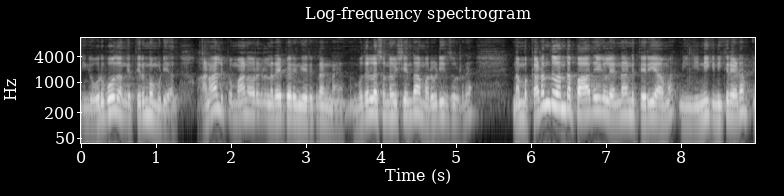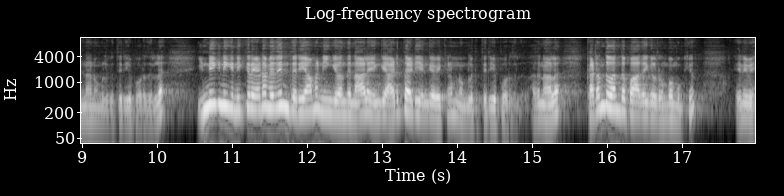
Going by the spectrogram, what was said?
நீங்கள் ஒருபோதும் அங்கே திரும்ப முடியாது. ஆனால் இப்போ மாணவர்கள் நிறைய பேர் இங்கே இருக்கிறாங்க. நான் முதல்ல சொன்ன விஷயந்தான் மறுபடியும் சொல்கிறேன் நம்ம கடந்து வந்த பாதைகள் என்னன்னு தெரியாமல் நீங்கள் இன்றைக்கி நிற்கிற இடம் என்னன்னு உங்களுக்கு தெரிய போகிறதில்ல இன்றைக்கி நீங்கள் நிற்கிற இடம் எதுன்னு தெரியாமல் நீங்கள் வந்து நாளை எங்கே அடுத்த அடி எங்கே வைக்கணும்னு உங்களுக்கு தெரிய போகிறதில்ல அதனால் கடந்து வந்த பாதைகள் ரொம்ப முக்கியம். Anyway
